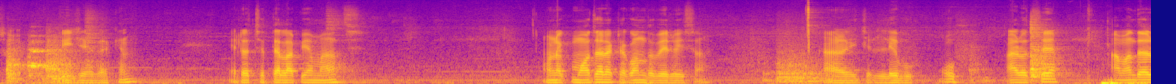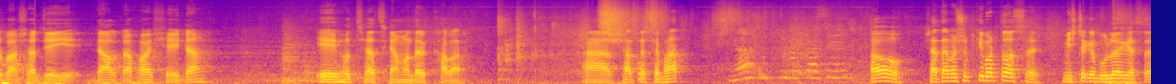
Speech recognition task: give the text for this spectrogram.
সো এই যে দেখেন এটা হচ্ছে তেলাপিয়া মাছ। অনেক মজার একটা গন্ধ বের হয়েছে আর এই যে লেবু উফ। আর হচ্ছে আমাদের বাসার যে ডালটা হয় সেইটা এই হচ্ছে আজকে আমাদের খাবার। আর সাথে আছে ভাত। ও, সাথে আবার শুটকি ভর্তা আছে। মিষ্টিকে ভুল হয়ে গেছে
